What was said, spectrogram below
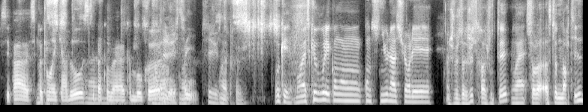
C'est pas, c'est pas Ok. comme Ricardo, c'est pas comme, euh, comme Ocon. C'est mais, juste. C'est. Ok, bon, est-ce que vous voulez qu'on continue là sur les. Je voudrais juste rajouter Ouais. sur la Aston Martin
